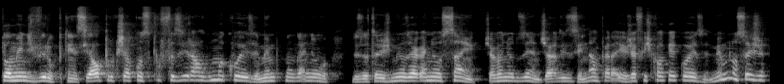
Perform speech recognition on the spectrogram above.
pelo menos ver o potencial porque já conseguiu fazer alguma coisa, mesmo que não ganhou 2 ou 3 mil, já ganhou 100, já ganhou 200, já diz assim, não, espera aí, eu já fiz qualquer coisa, mesmo não seja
